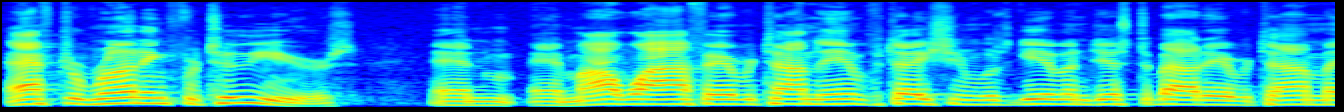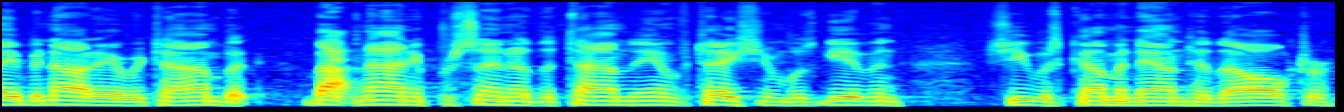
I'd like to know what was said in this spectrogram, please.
after running for two years, and, and my wife, every time the invitation was given, just about every time, maybe not every time, but about 90% of the time the invitation was given, she was coming down to the altar.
